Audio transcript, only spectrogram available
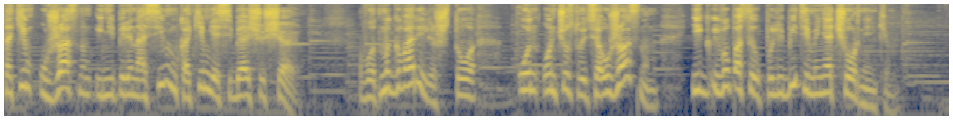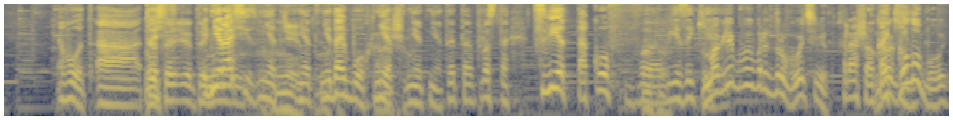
таким ужасным и непереносимым, каким я себя ощущаю. Вот, мы говорили, что он, он чувствует себя ужасным, и его посыл «полюбите меня черненьким». Вот, а, то Это- есть это не расизм, нет, нет, нет, не дай бог, нет, хорошо. нет, нет, это просто цвет таков в, в языке. Могли бы выбрать другой цвет. Хорошо, а каким? голубой.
